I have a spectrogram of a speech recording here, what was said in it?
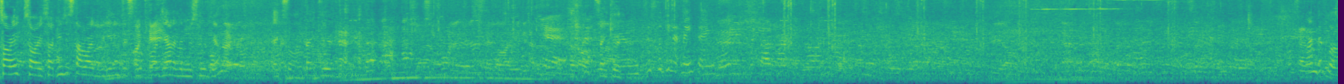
Sorry, sorry. So can you just start right at the beginning? Just look right down and then just move down. Excellent. Thank you. Perfect. Thank you. Just looking at me, thanks. Wonderful.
